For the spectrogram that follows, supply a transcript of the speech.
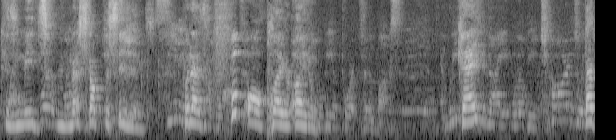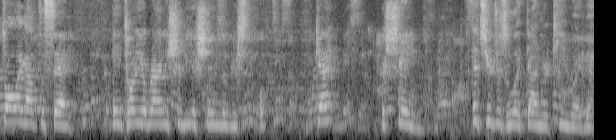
because he made some messed up decisions, but as a football player idol. Okay? That's all I got to say. Antonio Brown, you should be ashamed of yourself. Okay? Ashamed. That you just let down your team like that.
